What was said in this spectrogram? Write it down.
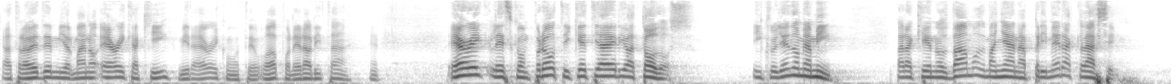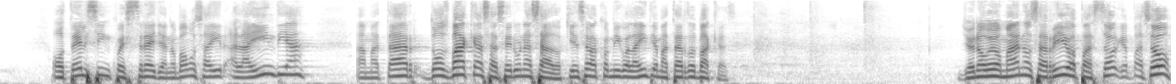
a través de mi hermano Eric aquí, mira Eric, como te voy a poner ahorita, Eric les compró tiquete aéreo a todos, incluyéndome a mí, para que nos vamos mañana, primera clase, hotel cinco estrellas, nos vamos a ir a la India a matar dos vacas, a hacer un asado. ¿Quién se va conmigo a la India a matar dos vacas? Yo no veo manos arriba, pastor, ¿qué pasó?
